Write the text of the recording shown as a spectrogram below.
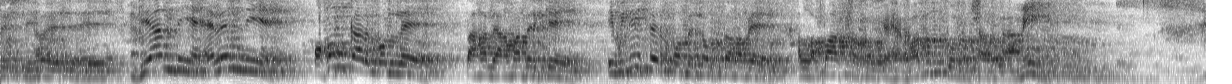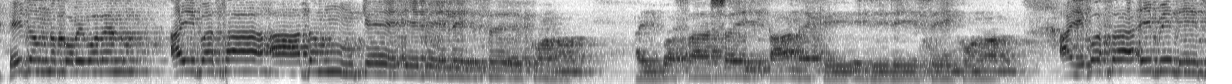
সৃষ্টি হয়েছে। জ্ঞান নিয়ে, এলেম নিয়ে অহংকার করলে তাহলে আমাদেরকে ইবলিসের পথে চলতে হবে। আল্লাহ পাক সকলকে হেফাজত করুন, সাবলে আমি এই জন্য কবি বলেন আই বসা আদমকে ইবলিসে কোন আই বসা শৈতানকে ইদরিসে কোনত আই বসা ইবলিস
